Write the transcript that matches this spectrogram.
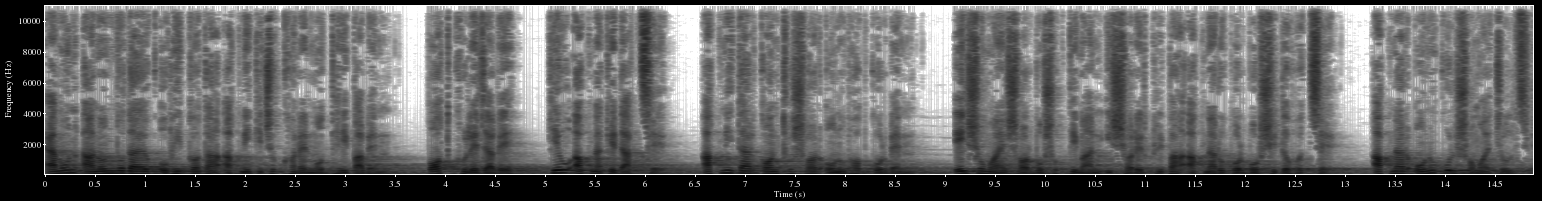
এমন আনন্দদায়ক অভিজ্ঞতা আপনি কিছুক্ষণের মধ্যেই পাবেন। পথ খুলে যাবে, কেউ আপনাকে ডাকছে, আপনি তার কণ্ঠস্বর অনুভব করবেন। এই সময়ে সর্বশক্তিমান ঈশ্বরের কৃপা আপনার উপর বর্ষিত হচ্ছে, আপনার অনুকূল সময় চলছে।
